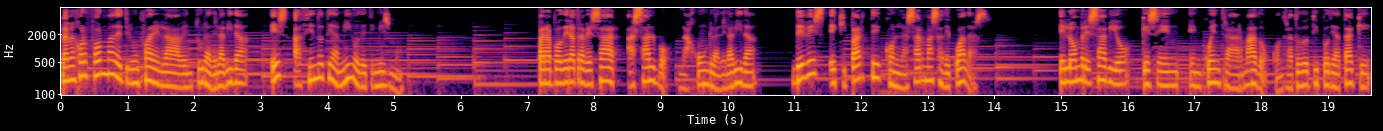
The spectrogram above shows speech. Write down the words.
La mejor forma de triunfar en la aventura de la vida es haciéndote amigo de ti mismo. Para poder atravesar a salvo la jungla de la vida, debes equiparte con las armas adecuadas. El hombre sabio que se encuentra armado contra todo tipo de ataque,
